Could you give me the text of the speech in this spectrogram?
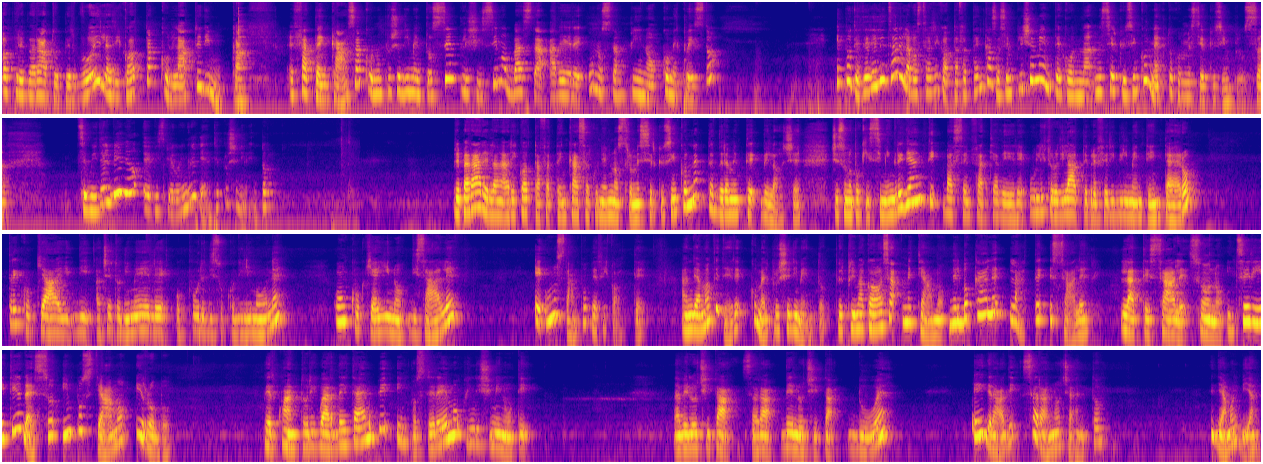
ho preparato per voi la ricotta con latte di mucca. È fatta in casa con un procedimento semplicissimo, basta avere uno stampino come questo e potete realizzare la vostra ricotta fatta in casa semplicemente con Messier Cuisine Connect o con Messier Cuisine Plus. Seguite il video e vi spiego gli ingredienti e il procedimento. Preparare la ricotta fatta in casa con il nostro Messier Cuisine Connect è veramente veloce. Ci sono pochissimi ingredienti, basta infatti avere un litro di latte preferibilmente intero, 3 cucchiai di aceto di mele oppure di succo di limone, un cucchiaino di sale e uno stampo per ricotte. Andiamo a vedere com'è il procedimento. Per prima cosa mettiamo nel boccale latte e sale latte e sale sono inseriti, adesso impostiamo il robot. Per quanto riguarda i tempi, imposteremo 15 minuti. La velocità sarà velocità 2 e i gradi saranno 100. E diamo il via.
